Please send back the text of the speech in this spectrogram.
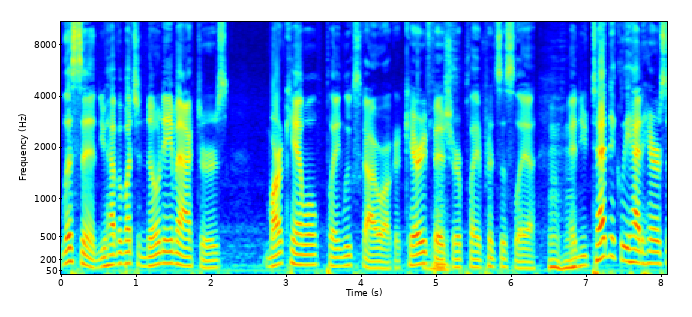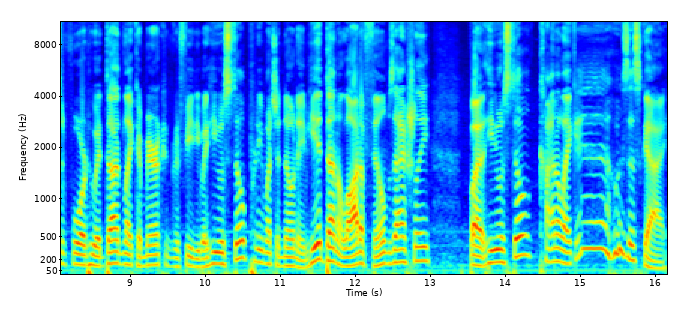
Listen, you have a bunch of no-name actors Mark Hamill playing Luke Skywalker, Carrie Yes. Fisher playing Princess Leia, Mhm. and you technically had Harrison Ford, who had done like American Graffiti, but he was still pretty much a no-name. He had done a lot of films actually, but he was still kind of like, eh, who's this guy?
